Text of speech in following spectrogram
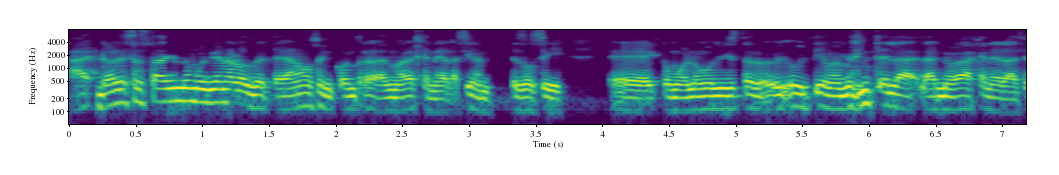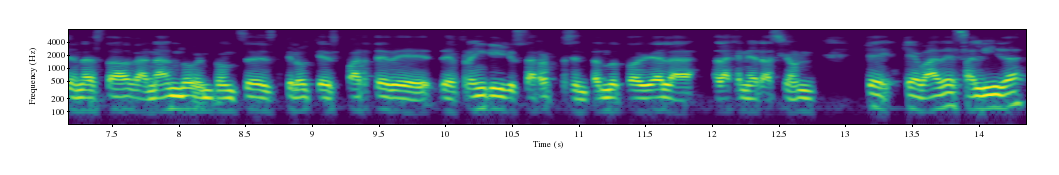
Ah, no les está yendo muy bien a los veteranos en contra de la nueva generación. Eso sí, eh, como lo hemos visto últimamente, la, nueva generación ha estado ganando. Entonces, creo que es parte de, de Frankie que está representando todavía la, a la generación que, que, va de salida,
